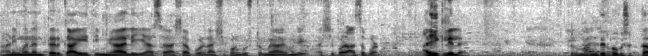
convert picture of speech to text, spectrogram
आणि मग नंतर काही ती मिळाली असं अशा पण अशी पण गोष्ट मिळाली. म्हणजे अशी पण असं पण ऐकलेलं आहे. तर मंदिर बघू शकता.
